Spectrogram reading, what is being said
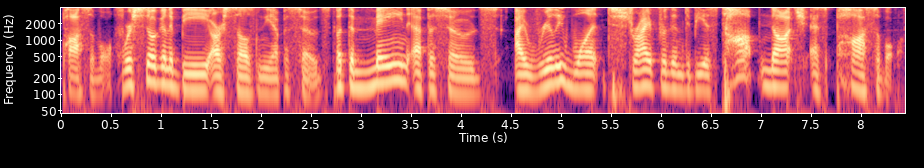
possible. We're still going to be ourselves in the episodes, but the main episodes, I really want to strive for them to be as top notch as possible.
